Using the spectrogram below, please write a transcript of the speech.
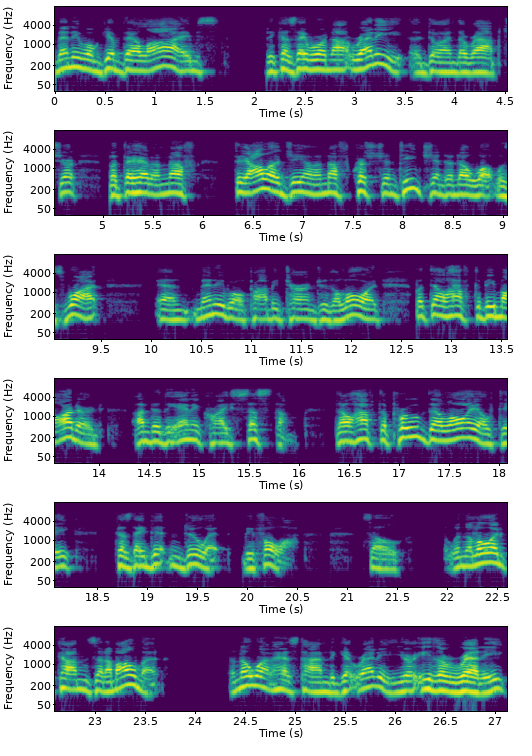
many will give their lives because they were not ready uh, during the rapture, but they had enough theology and enough Christian teaching to know what was what, and many will probably turn to the Lord, but they'll have to be martyred under the Antichrist system. They'll have to prove their loyalty because they didn't do it before. So when the Lord comes in a moment, no one has time to get ready. You're either ready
